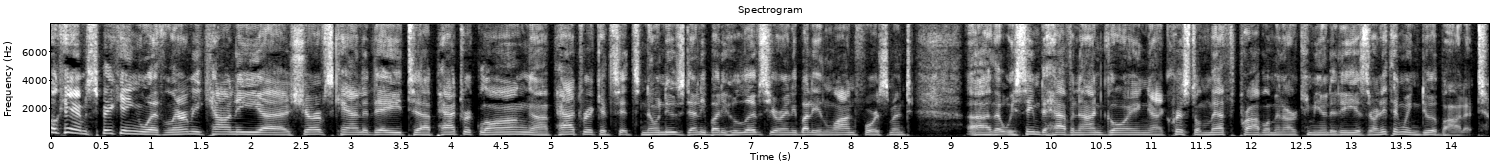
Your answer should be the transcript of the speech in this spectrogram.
Okay, I'm speaking with Laramie County uh, Sheriff's candidate uh, Patrick Long. Uh, Patrick, it's it's no news to anybody who lives here, anybody in law enforcement, uh, that we seem to have an ongoing uh, crystal meth problem in our community. Is there anything we can do about it?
